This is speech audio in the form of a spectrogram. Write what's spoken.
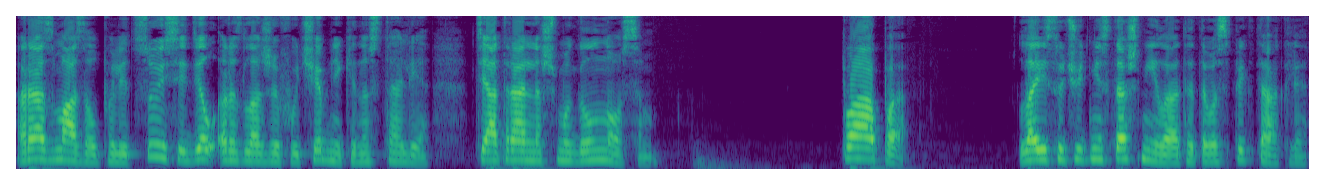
размазал по лицу и сидел, разложив учебники на столе. Театрально шмыгал носом. «Папа!» Ларису чуть не стошнило от этого спектакля.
